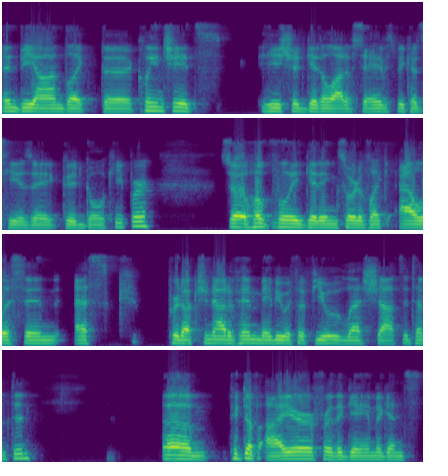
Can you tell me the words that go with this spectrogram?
and beyond like the clean sheets, he should get a lot of saves because he is a good goalkeeper. So hopefully getting sort of like Alisson-esque production out of him, maybe with a few less shots attempted. Um, picked up Ajer for the game against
